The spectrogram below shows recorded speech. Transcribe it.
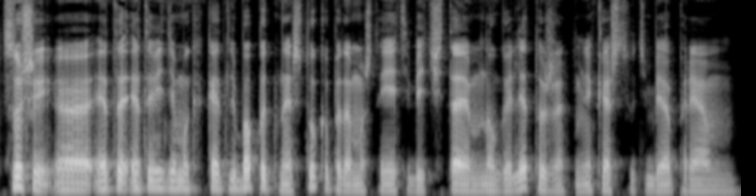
Слушай, э, это, это, видимо, какая-то любопытная штука, потому что я тебе читаю много лет уже. Мне кажется, у тебя прям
